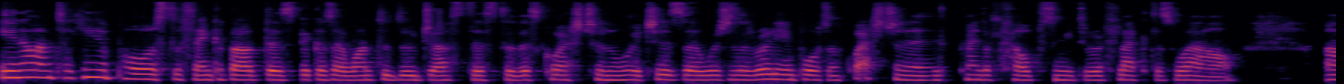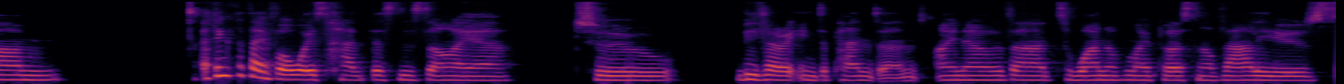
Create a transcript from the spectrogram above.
you know i'm taking a pause to think about this because i want to do justice to this question which is a, which is a really important question and it kind of helps me to reflect as well um, I think that I've always had this desire to be very independent. I know that one of my personal values,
